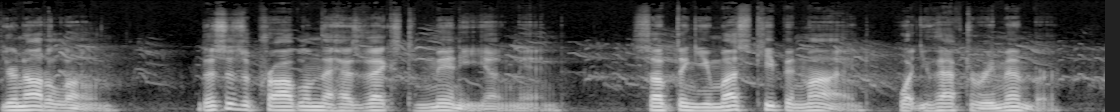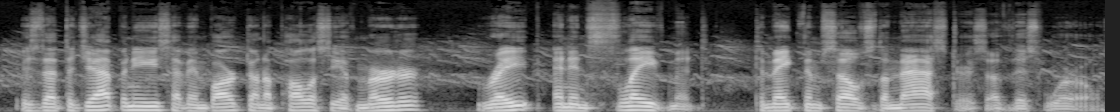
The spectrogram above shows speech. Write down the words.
you're not alone. This is a problem that has vexed many young men. Something you must keep in mind, what you have to remember, is that the Japanese have embarked on a policy of murder, rape, and enslavement to make themselves the masters of this world.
